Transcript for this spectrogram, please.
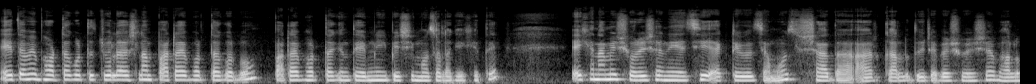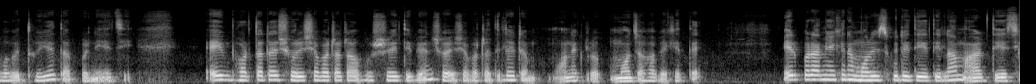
এই তো আমি ভর্তা করতে চলে আসলাম পাটায় ভর্তা করব। পাটায় ভর্তা কিন্তু এমনি বেশি মজা লাগে খেতে। এখানে আমি সরিষা নিয়েছি এক টেবিল চামচ সাদা আর কালো দুই টাইপের সরিষা ভালোভাবে ধুয়ে তারপর নিয়েছি। এই ভর্তাটায় সরিষা বাটাটা অবশ্যই দিবেন। সরিষা বাটা দিলে এটা অনেক মজা হবে খেতে। এরপর আমি এখানে মরিচগুলি দিয়ে দিলাম আর দিয়েছি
